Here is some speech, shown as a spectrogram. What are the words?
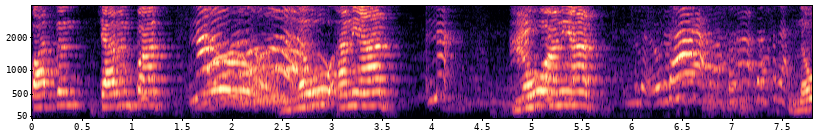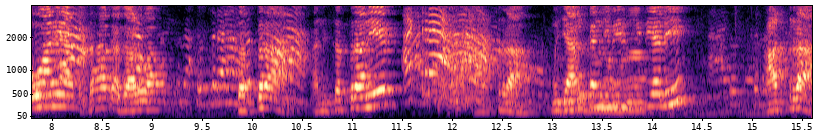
पाच चार आणि पाच? नऊ. आणि आठ? नऊ आणि आठ? नऊ आणि आठ. दहा का गाडवा सतरा. आणि सतरा आणि एक? अठरा. म्हणजे अंकांची बेरीज किती आली? अठरा.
